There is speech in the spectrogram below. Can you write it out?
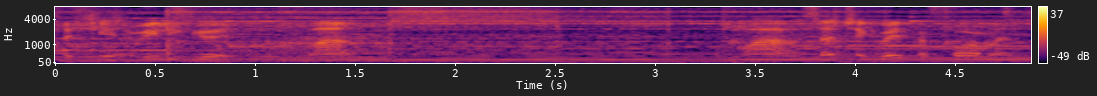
but she's really good. Wow. Wow, such a great performance.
